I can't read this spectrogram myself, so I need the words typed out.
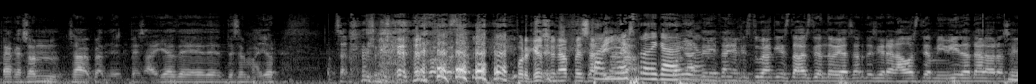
para que son, de pesadillas de, de- de ser mayor. O sea, Porque es una Pan pesadilla. nuestro de cada día. hace 10 años que estuve aquí, estaba estudiando Bellas Artes y era la hostia en mi vida, tal, ahora soy.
